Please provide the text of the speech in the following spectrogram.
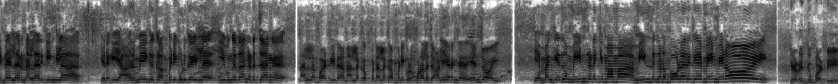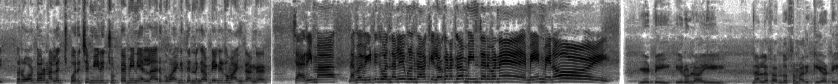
என்ன எல்லாரும் நல்லா இருக்கீங்களா? எனக்கு யாருமே இங்க கம்பெனி கொடுக்க இல்ல. இவங்க தான் கிடைச்சாங்க. நல்ல பாட்டி தான் நல்ல கப் நல்ல கம்பெனி கொடுக்கும் நல்ல ஜாலியா இருங்க என்ஜாய் எம்மங்க எதுவும் மீன் கிடைக்குமாமா மீன் திங்கணும் போல இருக்கு. மீன் மீனோய். கிடைக்கும் பாட்டி. ரோட்டோரம் நல்லா பொரிச்ச மீன் சுட்ட மீன் எல்லாம் இருக்கு. வாங்கி தின்னுங்க. அப்படியே எங்களுக்கும் வாங்கி தாங்க. சரிம்மா. நம்ம வீட்டுக்கு வந்தாலே உங்களுக்கு நான் கிலோ கணக்கா மீன் தருவனே. மீன் மீனோய். ஏட்டி இருளாயி. நல்ல சந்தோஷமா இருக்கியாட்டி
